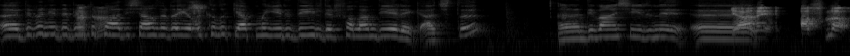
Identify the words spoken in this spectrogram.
E, divan edebiyatı padişahlara yalakalık yapma yeri değildir falan diyerek açtı. E, divan şiirini... e, Yani aslında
